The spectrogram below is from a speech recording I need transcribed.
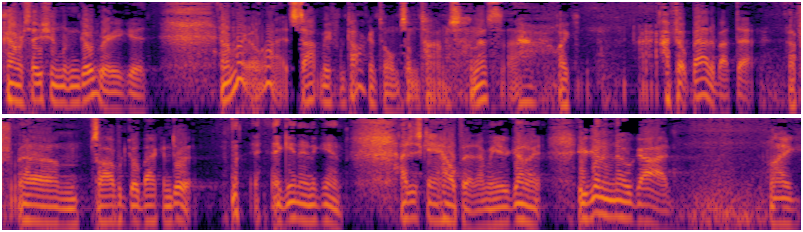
conversation wouldn't go very good. And I'm not gonna lie, it stopped me from talking to them sometimes, and that's uh, like I felt bad about that. I, um, so I would go back and do it again and again. I just can't help it. I mean, you're gonna you're gonna know God, like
